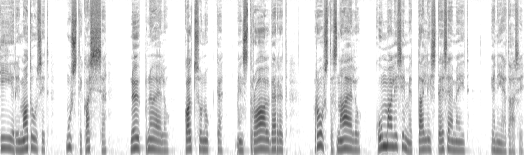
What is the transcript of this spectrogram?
hiiri, madusid, musti kasse, nööpnõelu, kaltsunukke, menstruaalverd, roostes naelu, kummalisi metallist esemeid ja nii edasi.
